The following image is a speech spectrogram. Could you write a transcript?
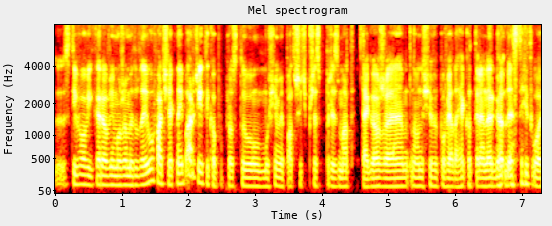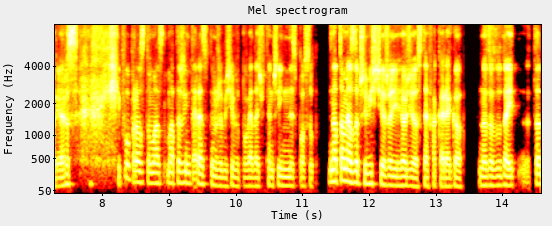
Steve'owi Kerrowi możemy tutaj ufać jak najbardziej, tylko po prostu musimy patrzeć przez pryzmat tego, że on się wypowiada jako trener Golden State Warriors i po prostu ma, ma też interes w tym, żeby się wypowiadać w ten czy inny sposób. Natomiast oczywiście, jeżeli chodzi o Stefa Kerego, no to tutaj to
